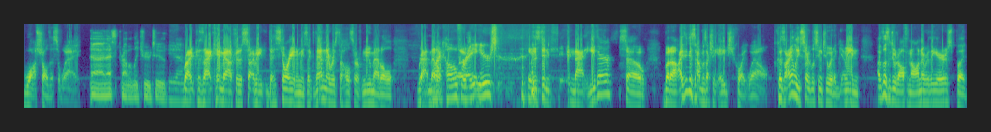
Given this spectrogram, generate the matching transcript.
washed all this away. uh that's probably true too Yeah. Right, because that came out after the I mean the historian in me is like then there was the whole sort of new metal rap metal Black Hole for eight years. so this didn't fit in that either. So, but uh, I think this album's actually aged quite well because I only started listening to it. ag- I mean, I've listened to it off and on over the years, but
